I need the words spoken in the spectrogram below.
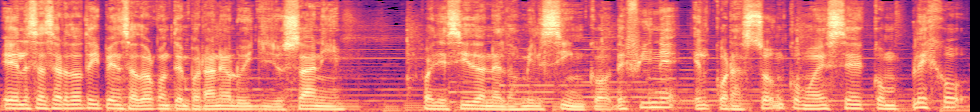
El sacerdote y pensador contemporáneo Luigi Giussani, fallecido en el 2005, define el corazón como ese complejo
